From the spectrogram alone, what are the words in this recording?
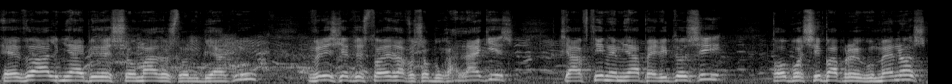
Εδώ άλλη μια επίδεση της ομάδας του Ολυμπιακού. Βρίσκεται στο έδαφος ο Μπουχαλάκης και αυτή είναι μια περίπτωση, όπως είπα προηγουμένως,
